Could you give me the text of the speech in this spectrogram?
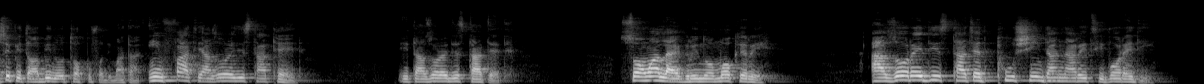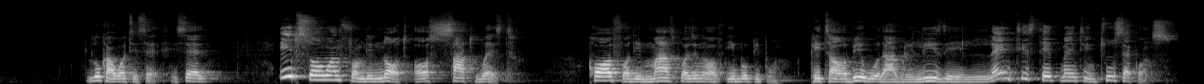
Say peter obi no talk for the matter. In fact it has already started. It has already started. Someone like rino mokere has already started pushing that narrative already. Look at what he said. He said if someone from the north or southwest called for the mass poisoning of igbo people Peter Obi would have released a lengthy statement in two seconds.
